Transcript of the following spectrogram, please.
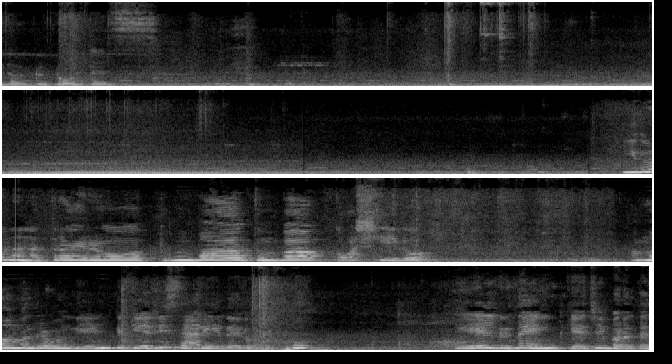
ಇದು ಒಟ್ಟು ಟೋಟಲ್ಸ್. ಇದು ನನ್ನ ಹತ್ರ ಇರೋ ತುಂಬ ತುಂಬ ಕಾಸ್ಟ್ಲಿ ಇದು. ಅಮ್ಮ ಅಂದರೆ ಒಂದು ಎಂಟು ಕೆ ಜಿ ಸ್ಯಾರಿ ಇದೆ ಇದು. ಏಳರಿಂದ ಎಂಟು ಕೆ ಜಿ ಬರುತ್ತೆ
